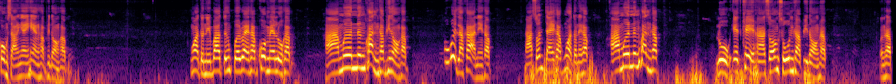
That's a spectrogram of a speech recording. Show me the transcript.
โครงสร้างใหญ่แห้งครับพี่น้องครับงวดตัวนี้บ้าตึงเปิดไว้ครับโคมแม่ลูกครับหาหมื่นหนึ่งพันครับพี่น้องครับโอ้ยราคานี่ครับน่าสนใจครับงวดตัวนี้ครับหาหมื่นหนึ่งพันครับ ลูกเอเคหาสองศูนย์ครับพี่น้องครับเพิ่นครับ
